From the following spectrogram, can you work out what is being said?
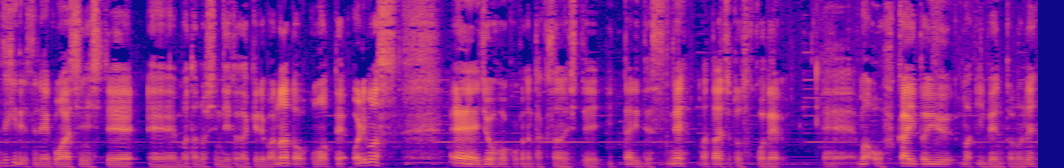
ぜひですね、ご安心して、えーまあ、楽しんでいただければなと思っております。えー情報交換たくさんしていったりですね、またちょっとそこで、えーまあ、オフ会という、まあ、イベントのね、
